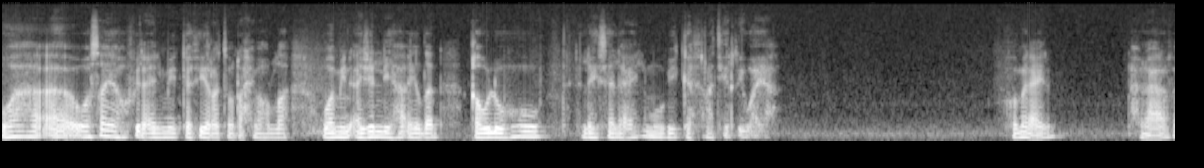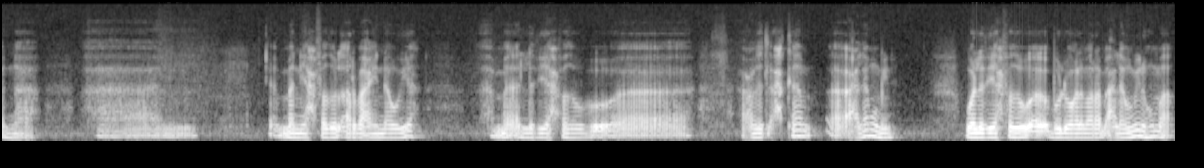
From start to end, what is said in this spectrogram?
ووصاياه في العلم كثيرة رحمه الله ومن أجلها أيضا قوله ليس العلم بكثرة الرواية. وما العلم؟ نحن نعرف أن آه، من يحفظ الأربعين النووية الذي يحفظ آه، عمدة الأحكام أعلم منه. والذي يحفظ بلوغ المرام أعلم منهما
